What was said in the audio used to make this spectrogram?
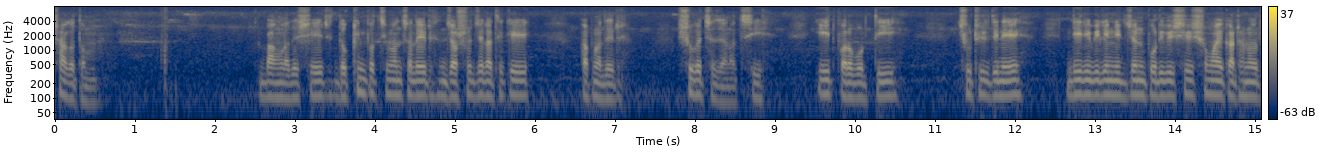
স্বাগতম। বাংলাদেশের দক্ষিণ পশ্চিমাঞ্চলের যশোর জেলা থেকে আপনাদের শুভেচ্ছা জানাচ্ছি। ঈদ পরবর্তী ছুটির দিনে নিরিবিলি নির্জন পরিবেশে সময় কাটানোর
